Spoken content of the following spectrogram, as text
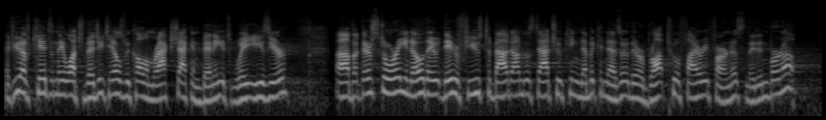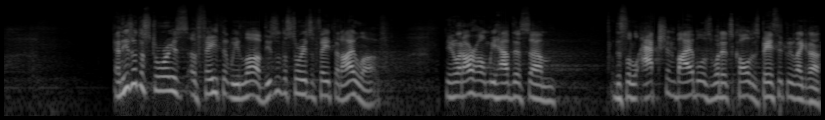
If you have kids and they watch Veggie Tales, we call them Rack, Shack, and Benny. It's way easier. Uh, but their story, you know, they, they refused to bow down to the statue of King Nebuchadnezzar. They were brought to a fiery furnace and they didn't burn up. And these are the stories of faith that we love. These are the stories of faith that I love. You know, at our home, we have this. Um, this little action Bible is what it's called. It's basically like a,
